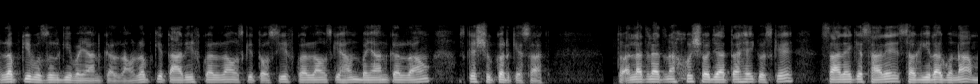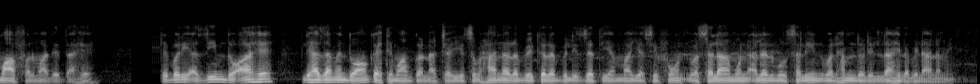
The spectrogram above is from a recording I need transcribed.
رب کی بزرگی بیان کر رہا ہوں، رب کی تعریف کر رہا ہوں، اس کی توصیف کر رہا ہوں، اس کی حمد بیان کر رہا ہوں، اس کے شکر کے ساتھ۔ تو اللہ تعالیٰ اتنا خوش ہو جاتا ہے کہ اس کے سارے کے سارے صغیرہ گناہ معاف فرما دیتا ہے۔ تو بڑی عظیم دعا ہے، لہٰذا میں دعاؤں کا اہتمام کرنا چاہیے۔ سبحان رب رب العزت عما یسفون وسلام علی المرسلین والحمد للہ رب العالمین۔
